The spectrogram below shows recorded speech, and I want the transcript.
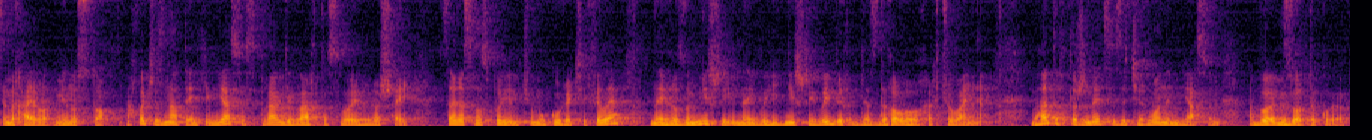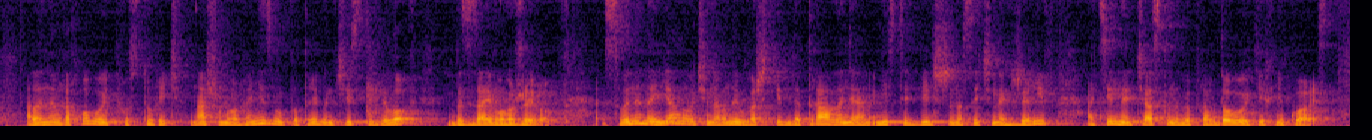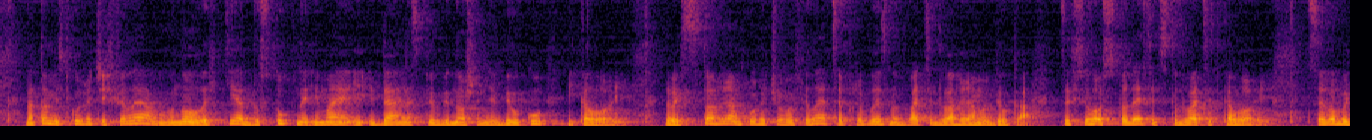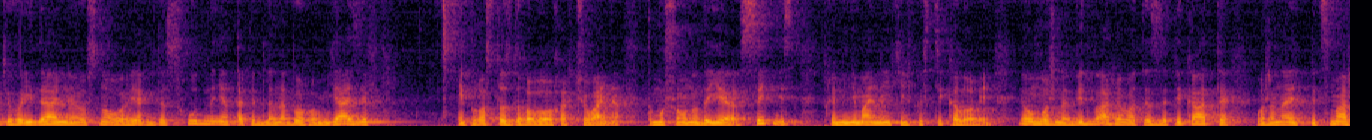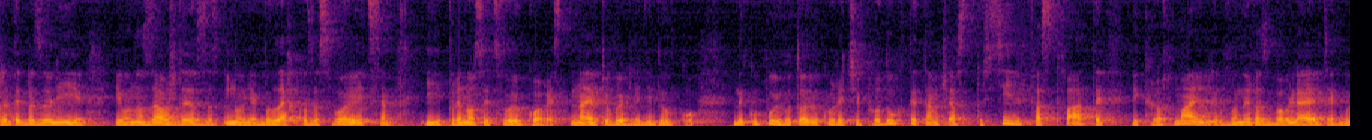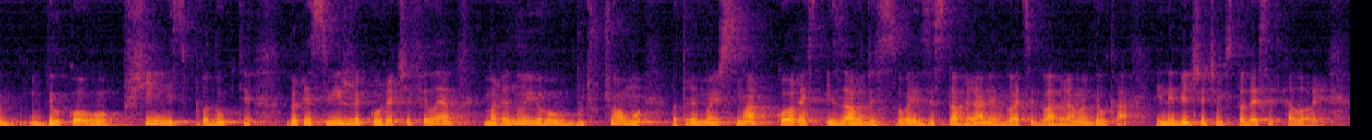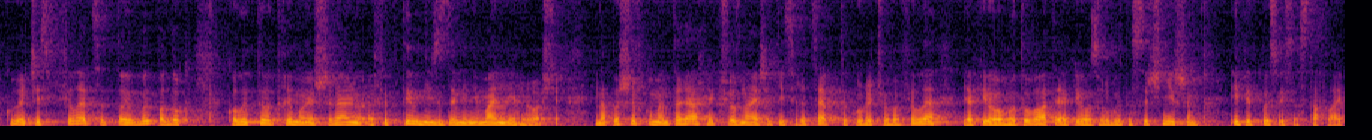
це Михайло, мінус 100. А хоче знати, яке м'ясо справді варто своїх грошей. Зараз розповім, чому куряче філе найрозумніший і найвигідніший вибір для здорового харчування. Багато хто женеться за червоним м'ясом або екзотикою, але не враховують просту річ. Нашому організму потрібен чистий білок без зайвого жиру. Свинина і яловичина вони важкі для травлення, містять більше насичених жирів, а ціни часто не виправдовують їхню користь. Натомість куряче філе воно легке, доступне і має ідеальне співвідношення білку і калорій. Дивись, 100 грам курячого філе це приблизно 22 грами білка. Це всього 110-120 калорій. Це робить його ідеальною основою як для схуднення, так і для набору м'язів і просто здорового харчування, тому що воно дає ситність при мінімальній кількості калорій. Його можна відварювати, запікати, можна навіть підсмажити без олії, і воно завжди ну, якби легко засвоюється і приносить свою користь, навіть у вигляді білку. Не купуй готові курячі продукти, там часто сіль, фастфати і крохмаль. Вони розбавляють якби білкову щільність в продукті. Бери свіже куряче філе, маринуй його в будь-в чому, отримаєш смак, користь і завжди свої зі 100 грамів 22 грами білка і не більше, ніж 110 калорій. Куряче філе це той випадок, коли ти отримуєш реальну ефективність за мінімальні гроші. Напиши в коментарях, якщо знаєш якісь рецепти курячого філе, як його готувати, як його зробити сочнішим, і підписуйся, став лайк.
